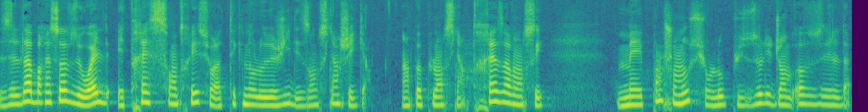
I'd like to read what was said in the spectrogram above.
Zelda Breath of the Wild est très centré sur la technologie des anciens Sheikah, un peuple ancien très avancé mais penchons-nous sur l'opus The Legend of Zelda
